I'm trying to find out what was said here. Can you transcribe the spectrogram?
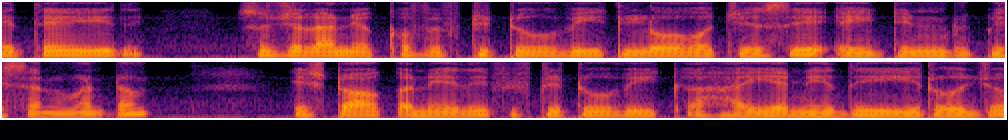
అయితే ఇది సుజలాన్ యొక్క ఫిఫ్టీ టూ వీక్లో వచ్చేసి ఎయిటీన్ రూపీస్ అనమాట ఈ స్టాక్ అనేది ఫిఫ్టీ టూ వీక్ హై అనేది ఈరోజు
